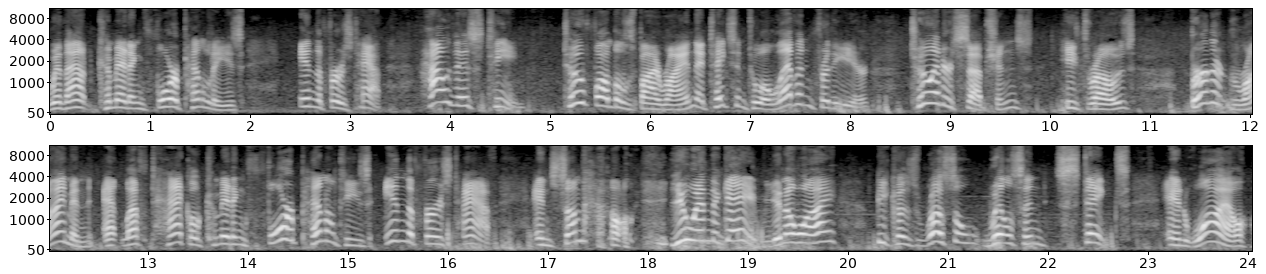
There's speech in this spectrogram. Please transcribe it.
without committing four penalties in the first half. How this team, two fumbles by Ryan, that takes him to 11 for the year, two interceptions he throws, Bernhard Raimann at left tackle committing four penalties in the first half, and somehow you win the game. You know why? because Russell Wilson stinks. And while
